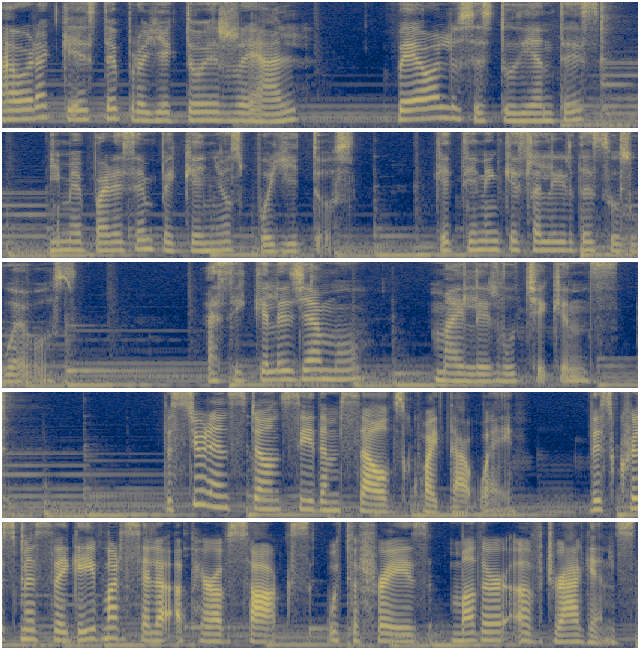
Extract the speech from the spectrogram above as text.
Ahora que este proyecto es real, veo a los estudiantes y me parecen pequeños pollitos que tienen que salir de sus huevos. Así que les llamo My Little Chickens. The students don't see themselves quite that way. This Christmas, they gave Marcela a pair of socks with the phrase Mother of Dragons,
